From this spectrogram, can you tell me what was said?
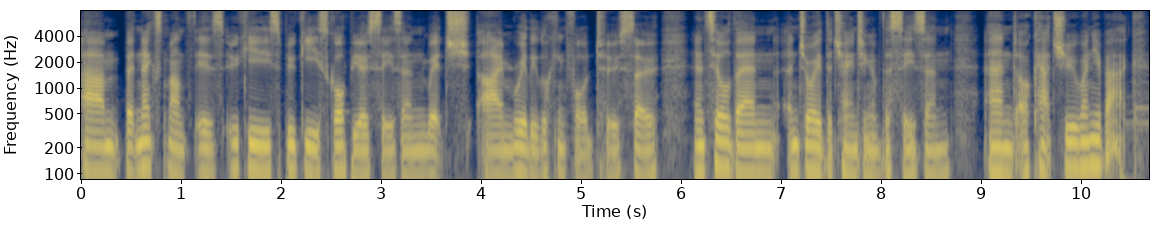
Um, but next month is Uki Spooky Scorpio season, which I'm really looking forward to. So until then, enjoy the changing of the season and I'll catch you when you're back.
